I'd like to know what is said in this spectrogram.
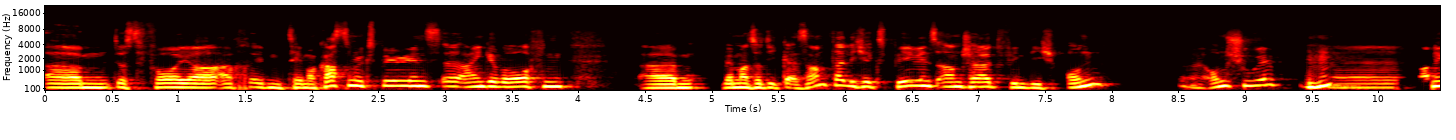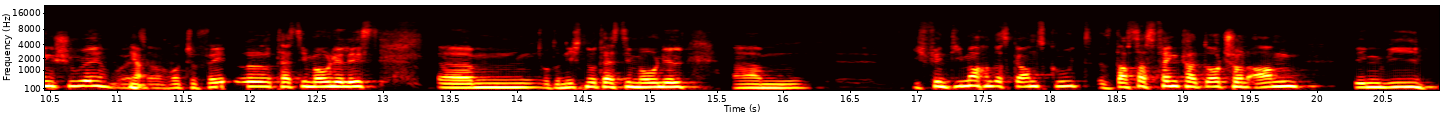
Ähm, du hast vorher auch eben Thema Customer Experience äh, eingeworfen. Ähm, wenn man so die gesamtheitliche Experience anschaut, finde ich On, äh, On-Schuhe, mhm. äh, Running-Schuhe, wo ja. jetzt auch Roger Federer Testimonial ist, ähm, oder nicht nur Testimonial. Ähm, ich finde, die machen das ganz gut. Also das, das fängt halt dort schon an, irgendwie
